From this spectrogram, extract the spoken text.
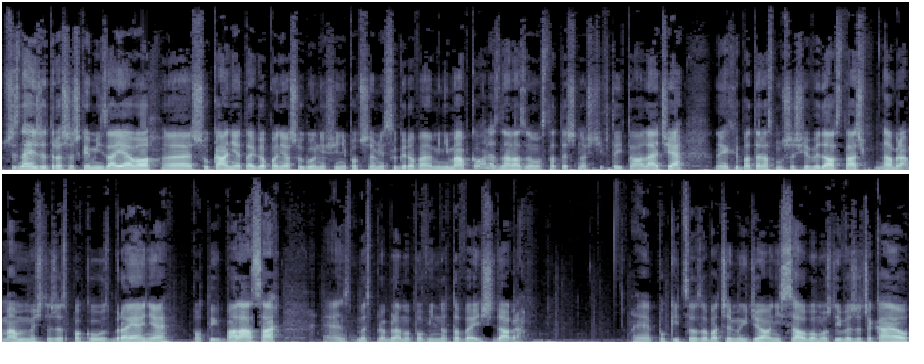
Przyznaję, że troszeczkę mi zajęło e, szukanie tego, ponieważ ogólnie się niepotrzebnie sugerowałem minimapką, ale znalazłem ostateczności w tej toalecie. No i chyba teraz muszę się wydostać. Dobra, mam myślę, że spoko uzbrojenie po tych balasach, więc bez problemu powinno to wyjść. Dobra. E, Póki co zobaczymy, gdzie oni są, bo możliwe, że czekają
